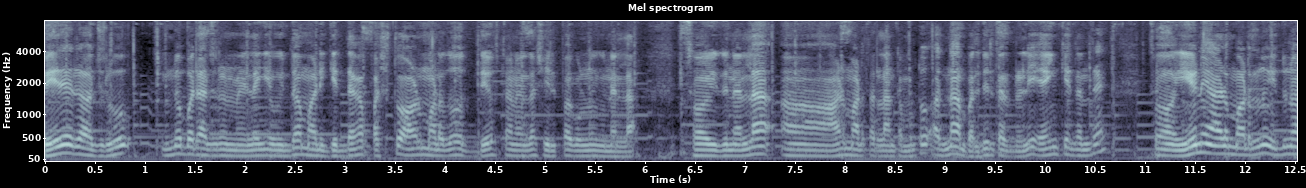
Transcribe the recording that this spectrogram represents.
ಬೇರೆ ರಾಜರು, ಇನ್ನೊಬ್ಬ ರಾಜರ ಮೇಲೆ ಯುದ್ಧ ಮಾಡಿ ಗೆದ್ದಾಗ ಫಸ್ಟು ಹಾಳು ಮಾಡೋದು ದೇವಸ್ಥಾನದ ಶಿಲ್ಪಗಳನ್ನ ಇವನ್ನೆಲ್ಲ. ಸೊ ಇದನ್ನೆಲ್ಲ ಹಾಳು ಮಾಡ್ತಾರಲ್ಲ ಅಂತ ಅಂದ್ಬಿಟ್ಟು ಅದನ್ನ ಬರೆದಿರ್ತಾರೆ ಅದರಲ್ಲಿ ಏನಕ್ಕೆ ಅಂತಂದರೆ ಸೊ ಏನೇ ಹಾಳು ಮಾಡಿದ್ರು ಇದನ್ನ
